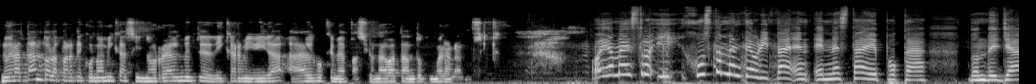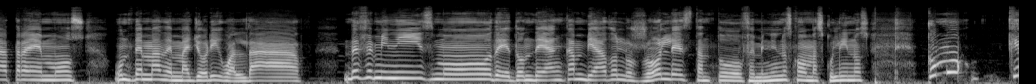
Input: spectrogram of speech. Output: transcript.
No era tanto la parte económica, sino realmente dedicar mi vida a algo que me apasionaba tanto como era la música. Oiga, maestro, y justamente ahorita en, esta época donde ya traemos un tema de mayor igualdad, de feminismo, de donde han cambiado los roles, tanto femeninos como masculinos, ¿cómo, qué,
